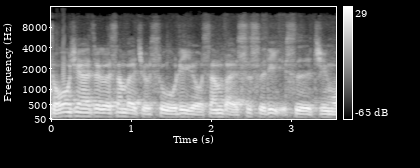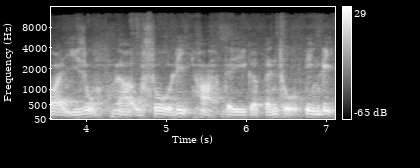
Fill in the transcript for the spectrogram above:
总共现在这个三百九十五例，有三百四十例是境外移入，那五十五例哈的一个本土病例。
